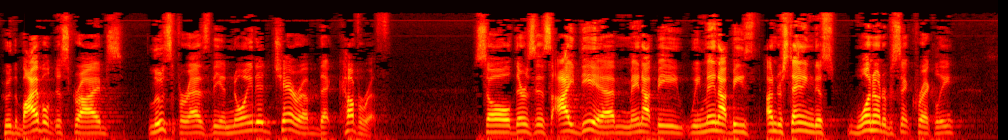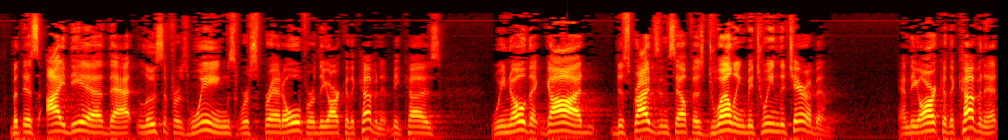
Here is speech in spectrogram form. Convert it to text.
who the Bible describes Lucifer as the anointed cherub that covereth. So there's this idea, may not be, we may not be understanding this 100% correctly, but this idea that Lucifer's wings were spread over the Ark of the Covenant because we know that God describes himself as dwelling between the cherubim and the Ark of the Covenant,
